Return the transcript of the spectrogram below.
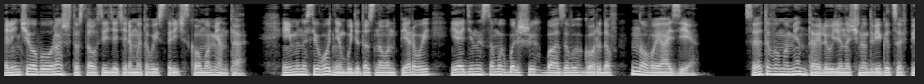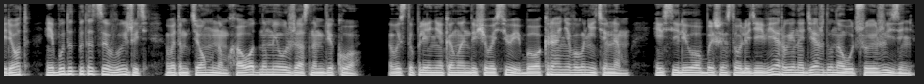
Линчао был рад, что стал свидетелем этого исторического момента. И именно сегодня будет основан первый и один из самых больших базовых городов Новой Азии. С этого момента люди начнут двигаться вперед – и будут пытаться выжить в этом темном, холодном и ужасном веку. Выступление командующего Сюи было крайне волнительным и вселило в большинство людей веру и надежду на лучшую жизнь.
